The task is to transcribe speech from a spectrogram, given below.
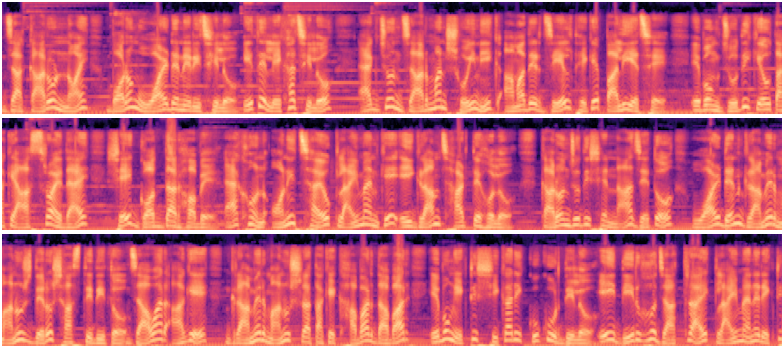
যা কারণ নয়, বরং ওয়ার্ডেনেরই ছিল। এতে লেখা ছিল, একজন জার্মান সৈনিক আমাদের জেল থেকে পালিয়েছে এবং যদি কেউ তাকে আশ্রয় দেয়, সে গদ্দার হবে। এখন অনিচ্ছায়ও ক্লাইম্যানকে এই গ্রাম ছাড়তে হলো। কারণ যদি সে না যেত, ওয়ার্ডেন গ্রামের মানুষদেরও শাস্তি দিত। যাওয়ার আগে গ্রামের মানুষরা তাকে খাবার দাবার এবং একটি শিকারী কুকুর দিল। এই দীর্ঘ যাত্রায় ক্লাইম্যানের একটি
